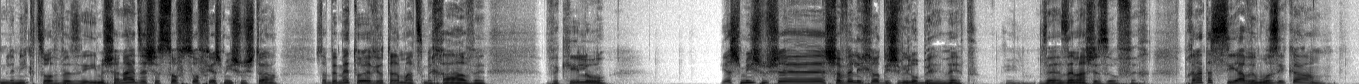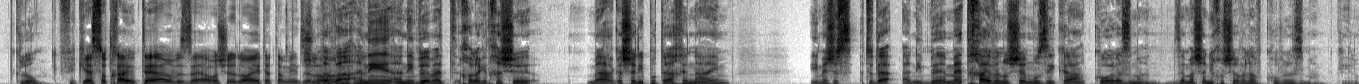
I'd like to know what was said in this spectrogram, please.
למקצועות, וזה, היא משנה את זה שסוף סוף יש מישהו שאתה, באמת אוהב יותר מעצמך, וכאילו, יש מישהו ששווה לחיות בשבילו באמת. כאילו, זה, זה מה שזה הופך. מבחינת עשייה ומוזיקה, כלום. פיקס אותך יותר וזה, או שלא היית תמיד, זה שום לא... דבר. אני, אני באמת יכול להגיד לך שמהרגע שאני פותח עיניים, אם יש, אתה יודע, אני באמת חי ונושם מוזיקה כל הזמן. זה מה שאני חושב עליו כל הזמן, כאילו.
